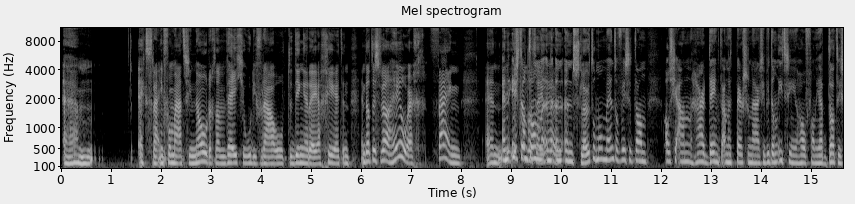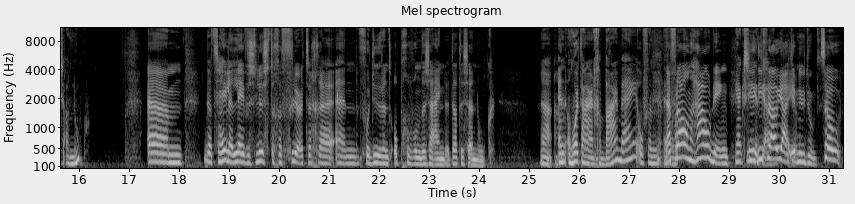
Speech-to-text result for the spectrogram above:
um, extra informatie nodig. Dan weet je hoe die vrouw op de dingen reageert. En, en dat is wel heel erg fijn. En, en is dat dan een, een, een, sleutelmoment? Of is het dan, als je aan haar denkt, aan het personage... heb je dan iets in je hoofd van, ja, dat is Anouk? Um, dat hele levenslustige, flirtige en voortdurend opgewonden zijnde. Dat is Anouk. Ja. En hoort daar een gebaar bij? Of een, uh... nou, vooral een houding. Ja, ik zie die, het, die ja, vrouw, ja, je nu doet. Zo, uh,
